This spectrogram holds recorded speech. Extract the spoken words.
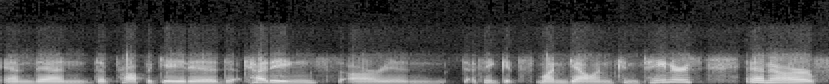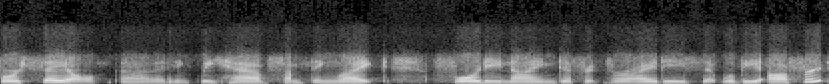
and then the propagated cuttings are in, I think it's one gallon containers, and are for sale. Uh, I think we have something like 49 different varieties that will be offered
